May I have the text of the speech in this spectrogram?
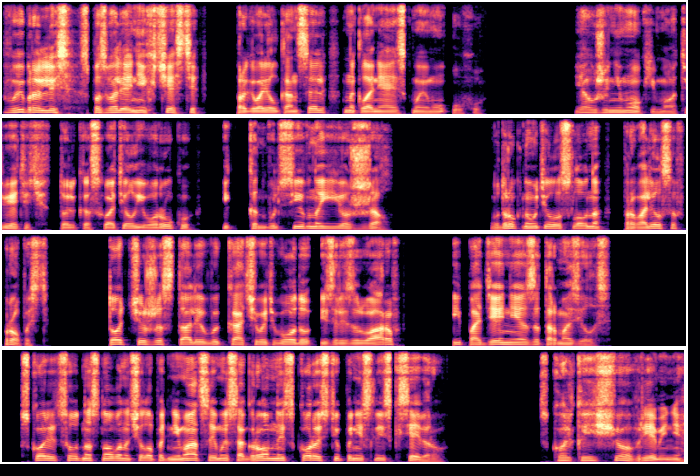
«Выбрались, с позволения их чести», — проговорил канцель, наклоняясь к моему уху. Я уже не мог ему ответить, только схватил его руку и конвульсивно ее сжал. Вдруг Наутилус словно провалился в пропасть. Тотчас же стали выкачивать воду из резервуаров, и падение затормозилось. Вскоре судно снова начало подниматься, и мы с огромной скоростью понеслись к северу. Сколько еще времени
